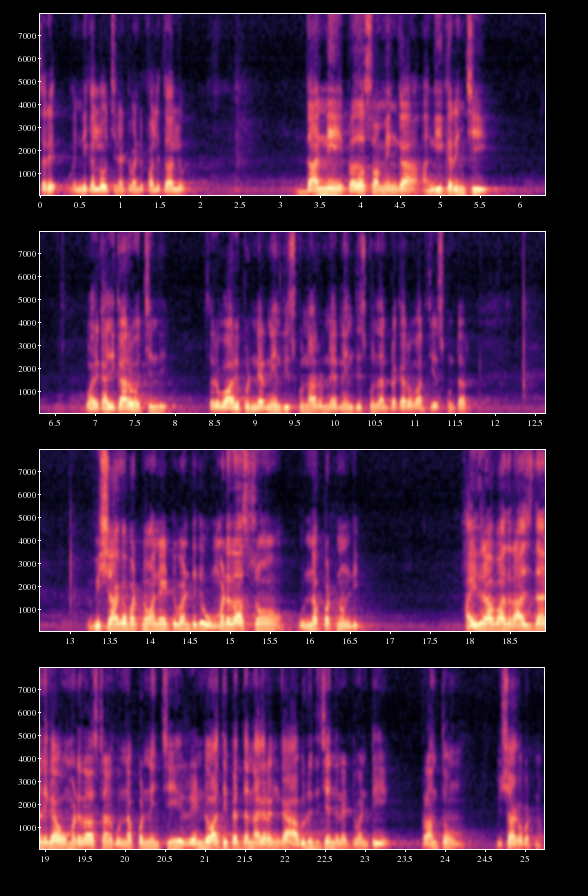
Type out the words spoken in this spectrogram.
సరే ఎన్నికల్లో వచ్చినటువంటి ఫలితాలు దాన్ని ప్రజాస్వామ్యంగా అంగీకరించి వారికి అధికారం వచ్చింది. సరే వారు ఇప్పుడు నిర్ణయం తీసుకున్నారు. నిర్ణయం తీసుకున్న దాని ప్రకారం వారు చేసుకుంటారు. విశాఖపట్నం అనేటువంటిది ఉమ్మడి రాష్ట్రం ఉన్నప్పటి నుండి హైదరాబాద్ రాజధానిగా ఉమ్మడి రాష్ట్రానికి ఉన్నప్పటి నుంచి రెండో అతిపెద్ద నగరంగా అభివృద్ధి చెందినటువంటి ప్రాంతం విశాఖపట్నం.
